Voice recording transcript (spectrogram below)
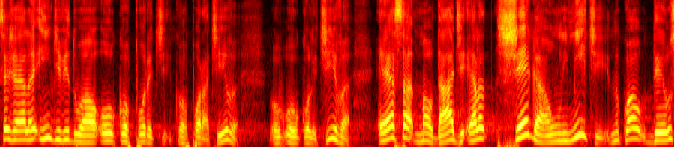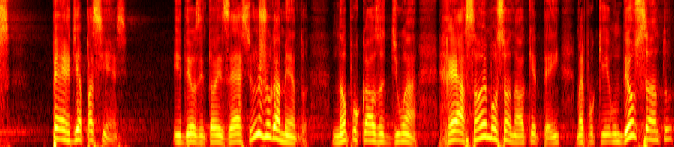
seja ela individual ou corporativa ou, ou coletiva, essa maldade ela chega a um limite no qual Deus perde a paciência. E Deus então exerce o julgamento, não por causa de uma reação emocional que tem, mas porque um Deus santo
